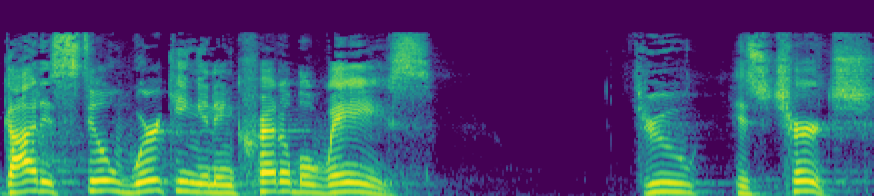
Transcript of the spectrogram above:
God is still working in incredible ways through His church.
